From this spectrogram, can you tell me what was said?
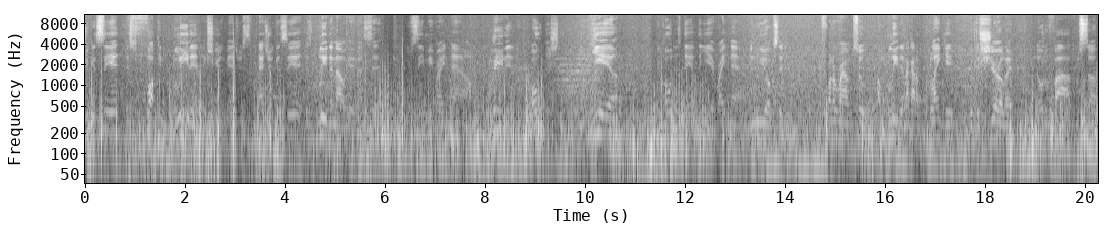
you can see it, it's fucking bleeding. Excuse me. As you as you can see it, it's bleeding out here. That's it. See me right now. I'm bleeding. The coldest year the coldest day of the year right now in New York City. In front of round two. I'm bleeding. I got a blanket with the Shirley. Know the vibes. What's up?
